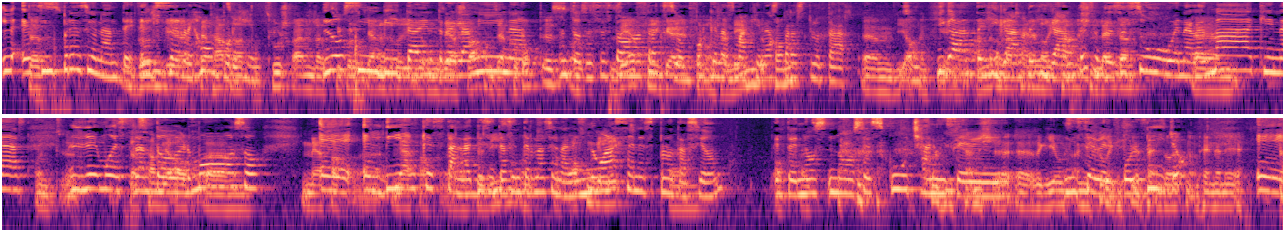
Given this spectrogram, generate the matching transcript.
es Das impresionante, el würden wir der Cerrejón, por Tatsache ejemplo. zuschreiben, dass die Los kolumbianische invita Regierung entre sehr la schwach und sehr mina, korrupt ist entonces und es toda sehr una viel atracción Geld von porque las Unternehmen máquinas bekommt, para explotar ähm, wie auch son in vielen gigantes, anderen gigantes, gigantes, lateinamerikanischen entonces se Ländern. suben a las Ähm, máquinas, und, äh, le das muestran haben wir todo auch, hermoso. ähm, mehrfach, Eh, el äh, día en mehrfach, que están äh, las visitas bewiesen und internacionales no offengelegt, hacen explotación. Entonces no, no se escucha ni se kolumbianische, ve äh, ni se ve el Regierungsangehörige hier sein polvillo sollten oder in der Nähe. eh,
